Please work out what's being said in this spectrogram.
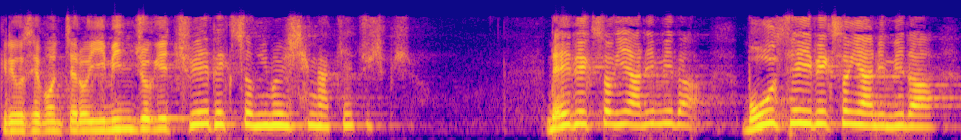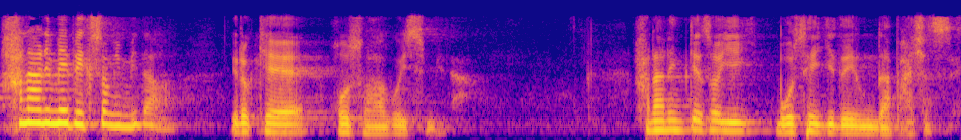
그리고 세 번째로 이 민족이 주의 백성임을 생각해 주십시오. 내 백성이 아닙니다. 모세의 백성이 아닙니다. 하나님의 백성입니다. 이렇게 호소하고 있습니다. 하나님께서 이 모세의 기도에 응답하셨어요.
